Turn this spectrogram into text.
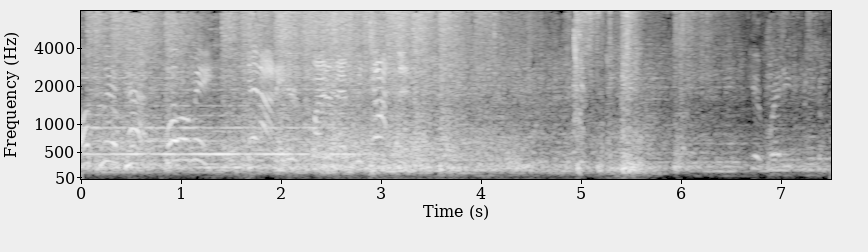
I'll clear a path. Follow me! Get out of here, Spider-Man. We got this. Get ready for some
